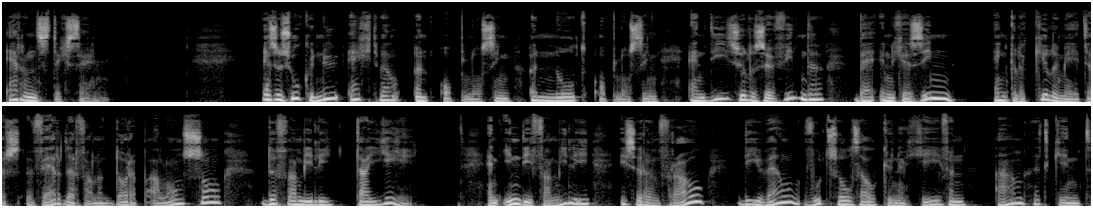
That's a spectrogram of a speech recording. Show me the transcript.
ernstig zijn. En ze zoeken nu echt wel een oplossing, een noodoplossing, en die zullen ze vinden bij een gezin enkele kilometers verder van het dorp Alençon, de familie Taillé. En in die familie is er een vrouw die wel voedsel zal kunnen geven aan het kind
